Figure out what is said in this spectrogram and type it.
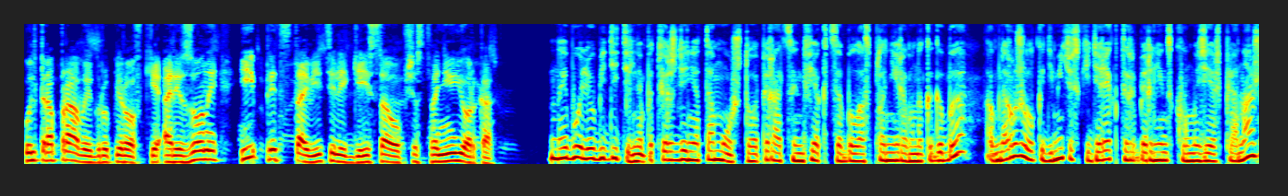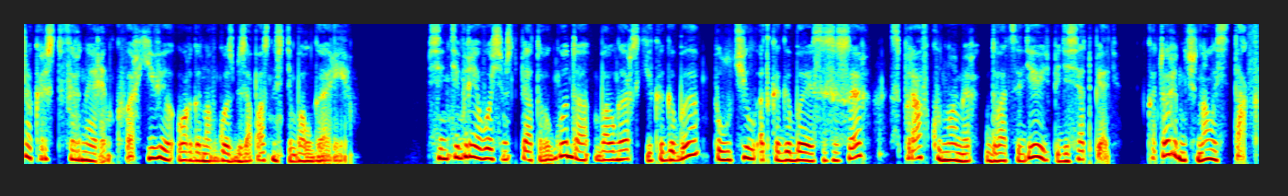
ультраправые группировки Аризоны и представители гей-сообщества Нью-Йорка. Наиболее убедительное подтверждение тому, что операция «Инфекция» была спланирована КГБ, обнаружил академический директор Берлинского музея шпионажа Кристофер Неринг в архиве органов госбезопасности Болгарии. В сентябре 1985 года болгарский КГБ получил от КГБ СССР справку номер 2955, которая начиналась так –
